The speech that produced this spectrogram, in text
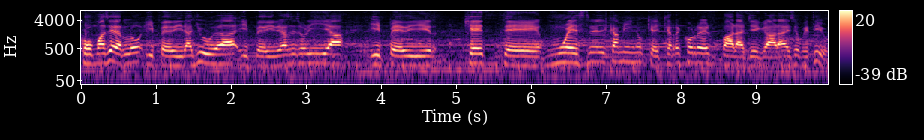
cómo hacerlo y pedir ayuda y pedir asesoría y pedir que te muestren el camino que hay que recorrer para llegar a ese objetivo.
